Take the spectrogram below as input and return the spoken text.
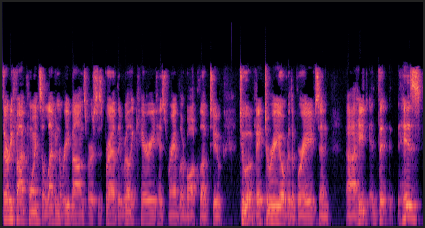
35 points, 11 rebounds versus Bradley, really carried his Rambler Ball Club to to a victory over the Braves and uh, he his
